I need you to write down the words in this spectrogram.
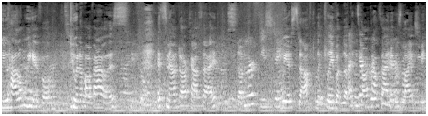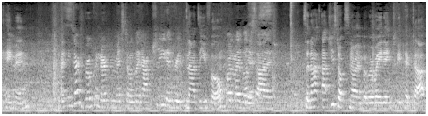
We how long were we here for? Two and a half hours. It's now dark outside. We were feasting. We are stuffed, literally, but look, it's dark outside. It was light when we came in. I think I broke a nerve in my stomach. Like actually, it hurts Nads, are you full? on my left side. So now it's actually stopped snowing, but we're waiting to be picked up.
